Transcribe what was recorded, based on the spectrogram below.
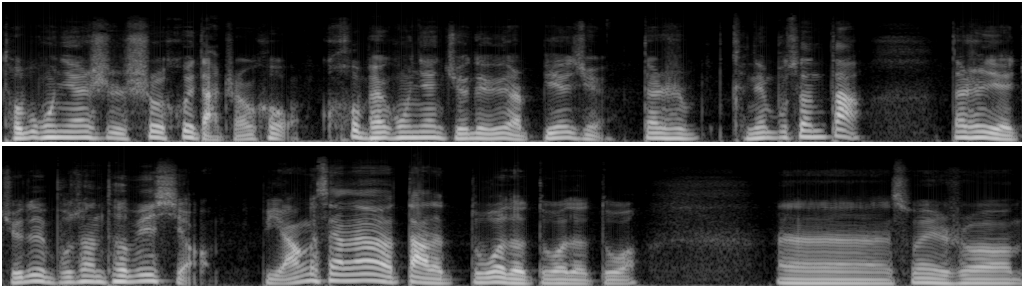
头部空间是是会打折扣，后排空间绝对有点憋屈，但是肯定不算大，但是也绝对不算特别小，比昂克赛拉要大的多得多得多。嗯，所以说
